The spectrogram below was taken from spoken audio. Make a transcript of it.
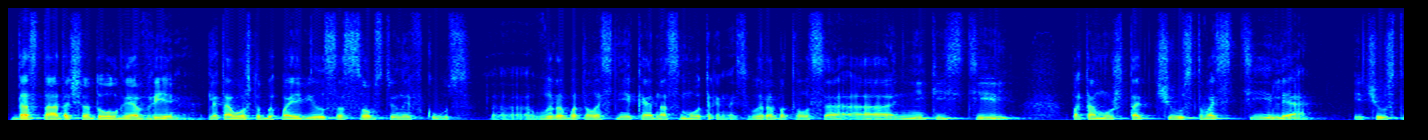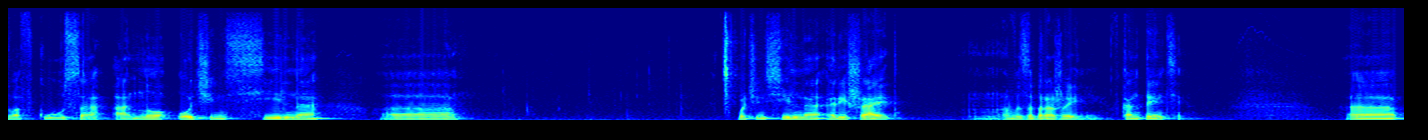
Достаточно долгое время для того, чтобы появился собственный вкус, э, выработалась некая насмотренность, выработался э, некий стиль, потому что чувство стиля и чувство вкуса, оно очень сильно, э, очень сильно решает в изображении, в контенте. А,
